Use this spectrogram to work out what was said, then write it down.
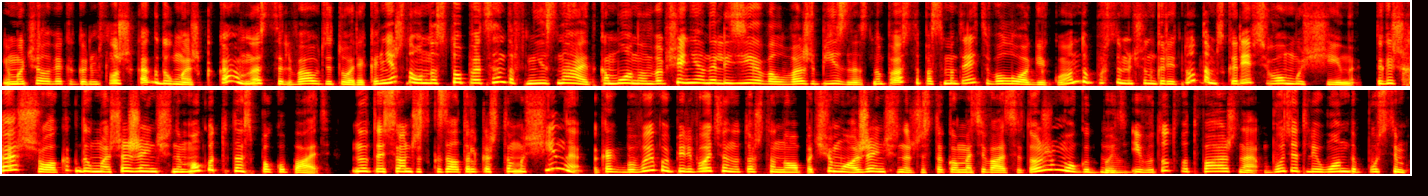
и мы человека говорим, слушай, как думаешь, какая у нас целевая аудитория? Конечно, он на 100% не знает, кому он, он вообще не анализировал ваш бизнес, но просто посмотреть его логику. Он, допустим, начнет говорить, ну, там, скорее всего, мужчины. Ты говоришь, хорошо, а как думаешь, а женщины могут у нас покупать? Ну, то есть он же сказал только, что мужчины, а как бы вы его переводите на то, что, ну, а почему? А женщины же с такой мотивацией тоже могут быть. Мгм. И вот тут вот важно, будет ли он, допустим,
